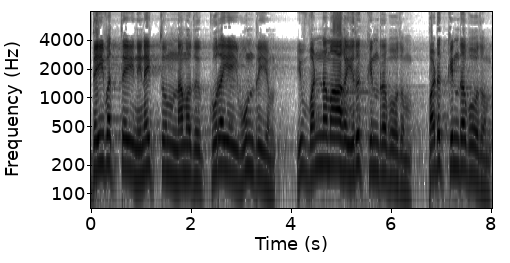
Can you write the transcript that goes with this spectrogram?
தெய்வத்தை நினைத்தும் நமது குறையை ஊன்றியும் இவ்வண்ணமாக இருக்கின்ற போதும் படுக்கின்ற போதும்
